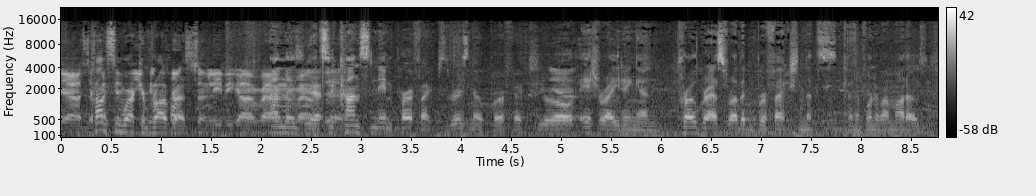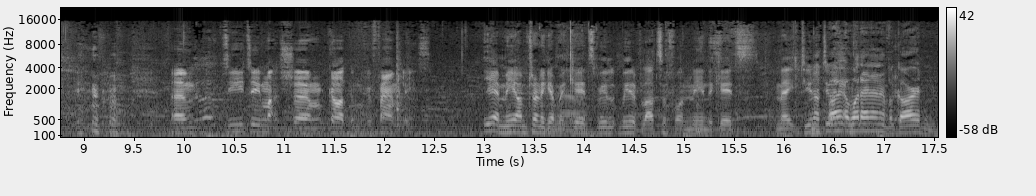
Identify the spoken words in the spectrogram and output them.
Yeah, it's constant work in progress Constantly be going round and and, there's, round. it's a constant imperfect. There is no perfect. You're Yeah. all iterating and progress rather than perfection. That's kind of one of our mottos. Um, do you do much um, gardening with your families? yeah me I'm trying to get my kids we, we have lots of fun me and the kids Mate, do you not do I, anything? well, I don't have a garden.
